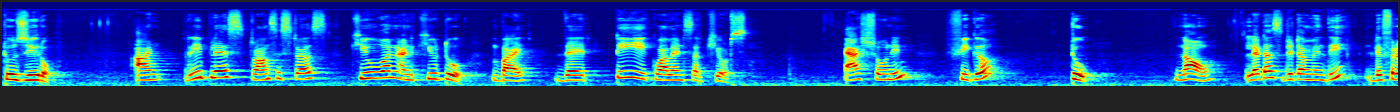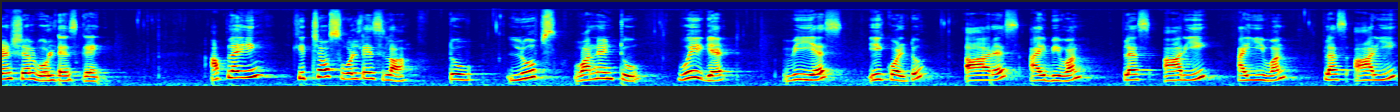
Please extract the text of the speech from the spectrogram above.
to 0 and replace transistors Q1 and Q2 by their T equivalent circuits as shown in figure 2. Now, let us determine the differential voltage gain. Applying Kirchhoff's voltage law to loops 1 and 2, we get Vs equal to Rs Ib1 plus Re Ie1 plus Re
